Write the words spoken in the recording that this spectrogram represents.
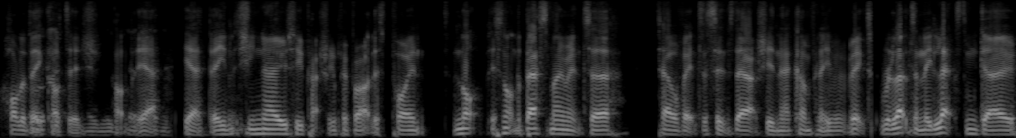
holiday Holiday cottage. Yeah, yeah. They she knows who Patrick and Pippa are at this point. Not it's not the best moment to tell Victor since they're actually in their company. But Victor reluctantly lets them go,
